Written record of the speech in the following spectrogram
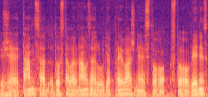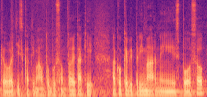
že tam sa dostávajú naozaj ľudia prevažne z toho, z toho viedenského letiska tým autobusom. To je taký ako keby primárny spôsob.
